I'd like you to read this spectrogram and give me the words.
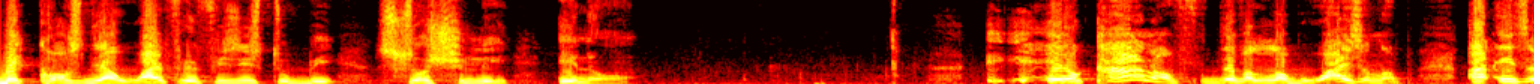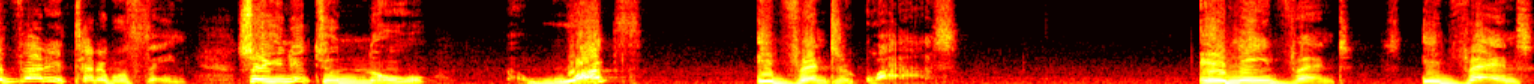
Because their wife refuses to be socially, you know, you know, kind of develop, wisen up. And it's a very terrible thing. So you need to know what event requires. Any event, events,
